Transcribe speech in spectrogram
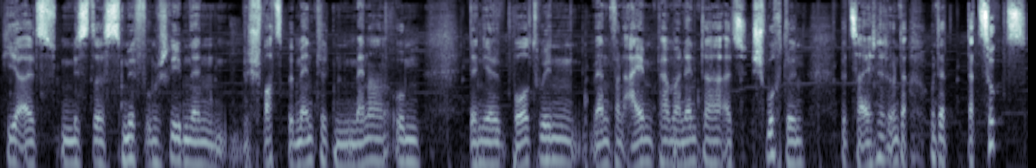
hier als Mr. Smith umschriebenen schwarz bemäntelten Männer um Daniel Baldwin werden von einem permanenter als Schwuchteln bezeichnet und da, und da, da zuckt's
